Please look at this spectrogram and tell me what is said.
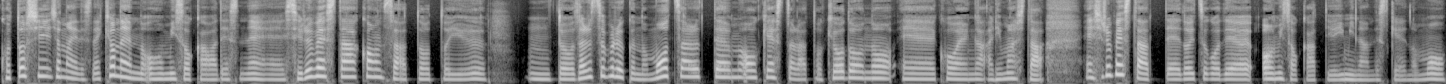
今年じゃないですね、去年の大晦日はですね、シルベスターコンサートという、うんと、ザルツブルクのモーツァルテムオーケストラと共同の、えー、公演がありました、え、シルベスターってドイツ語で大晦日っていう意味なんですけれども、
